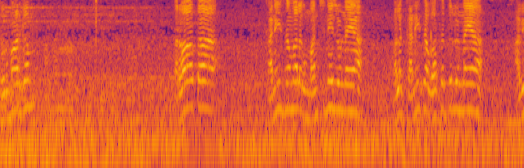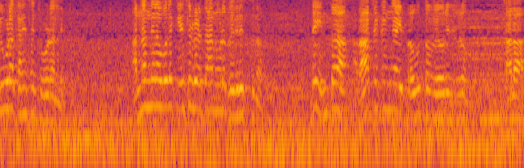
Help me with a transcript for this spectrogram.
దుర్మార్గం. తర్వాత కనీసం వాళ్ళకు మంచినీళ్ళు ఉన్నాయా వాళ్ళకి కనీస వసతులు ఉన్నాయా అవి కూడా కనీసం చూడడం లేదు. అన్నం తినకపోతే కేసులు పెడతా అని కూడా బెదిరిస్తున్నారు. అంటే ఇంత అరాచకంగా ఈ ప్రభుత్వం వ్యవహరించడం చాలా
